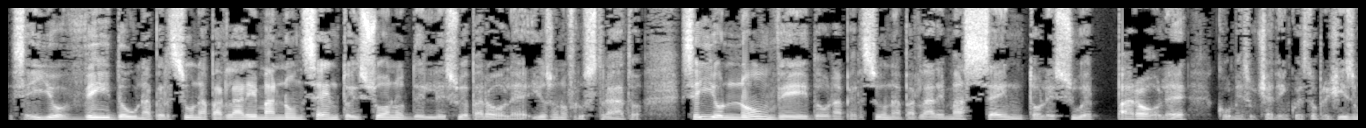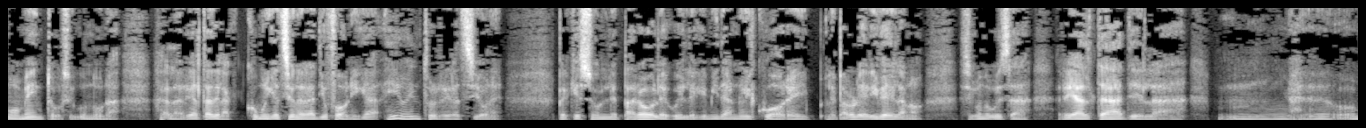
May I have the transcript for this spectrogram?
se io vedo una persona parlare ma non sento il suono delle sue parole, io sono frustrato. Se io non vedo una persona parlare ma sento le sue parole, parole, come succede in questo preciso momento, secondo una, la realtà della comunicazione radiofonica, io entro in relazione perché sono le parole quelle che mi danno il cuore, le parole rivelano, secondo questa realtà della mm,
